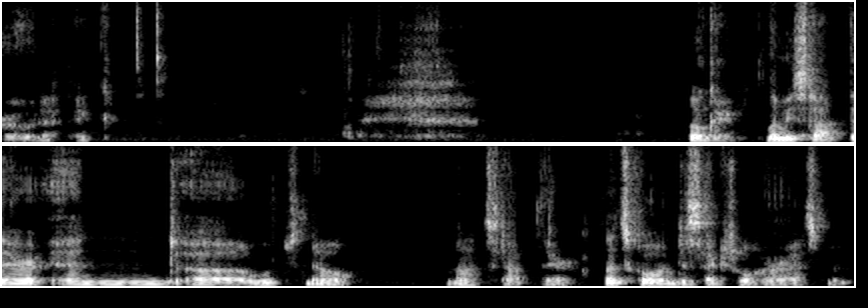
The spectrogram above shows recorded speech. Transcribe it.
Road, I think. Okay, let me stop there and, uh, whoops, no, not stop there. Let's go on to sexual harassment.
